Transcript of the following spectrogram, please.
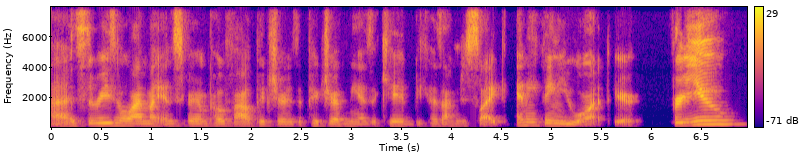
Uh, it's the reason why my Instagram profile picture is a picture of me as a kid because I'm just like anything you want here for you,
